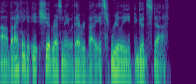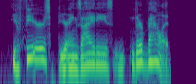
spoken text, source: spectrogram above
uh, but I think it, it should resonate with everybody. It's really good stuff. Your fears, your anxieties, they're valid.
